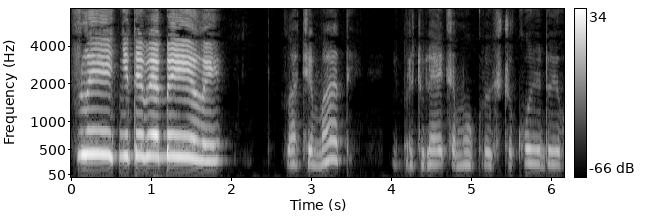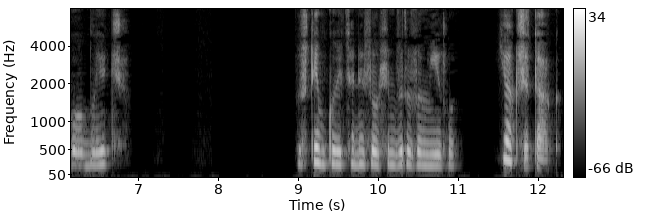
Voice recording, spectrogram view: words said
злитні тебе били, плаче мати і притуляється мокрою щокою до його обличчя. Устимкові це не зовсім зрозуміло. Як же так?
